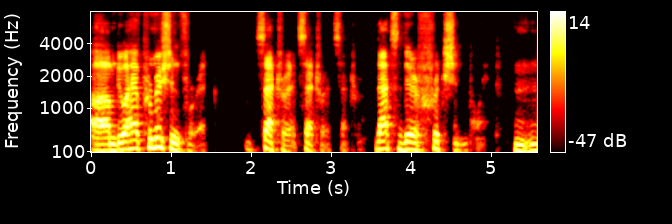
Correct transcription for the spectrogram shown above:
Um, do I have permission for it? Et cetera, et cetera, et cetera. That's their friction point. Mm-hmm.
